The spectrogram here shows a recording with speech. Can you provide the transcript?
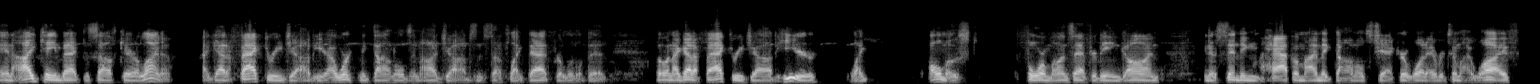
and I came back to South Carolina. I got a factory job here. I worked McDonald's and odd jobs and stuff like that for a little bit. But when I got a factory job here, like almost four months after being gone, you know, sending half of my McDonald's check or whatever to my wife,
